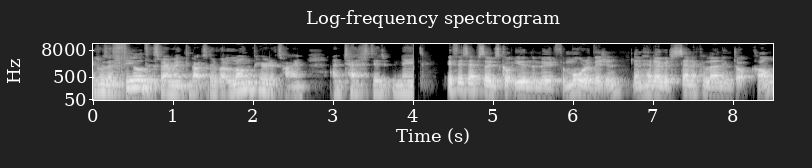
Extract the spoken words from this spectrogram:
It was a field experiment conducted over a long period of time and tested names. If this episode has got you in the mood for more revision, then head over to senecalearning.com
